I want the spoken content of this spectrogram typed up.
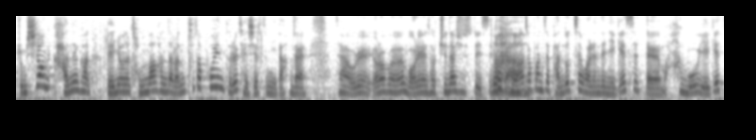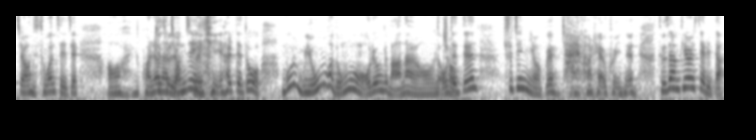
좀 실현 가능한 내년을 전망한다라는 투자 포인트를 제시했습니다. 네. 자, 우리 여러분 머리에서 쥐 나실 수도 있습니다. 첫 번째 반도체 관련된 얘기 했을 때 막 뭐 얘기했죠. 두 번째 이제 어, 관련한 기술력. 전지 네. 얘기할 때도 뭘 뭐 용어가 너무 어려운 게 많아요. 어쨌든 추진력을 잘 발휘하고 있는 두산 퓨얼셀이다.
